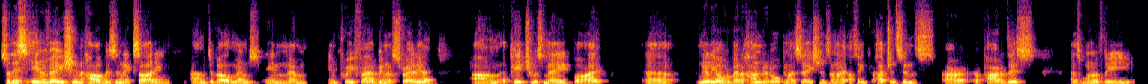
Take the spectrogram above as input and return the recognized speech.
So this innovation hub is an exciting um, development in um, in prefab in Australia. Um, a pitch was made by uh, nearly over about 100 organizations, and I, I think Hutchinson's are, a part of this as one of the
